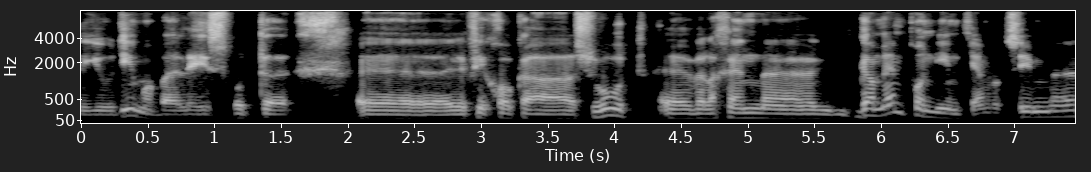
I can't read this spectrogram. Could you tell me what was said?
יהודים או בעלי זכות אה, אה, לפי חוק השבות, אה, ולכן אה, גם הם פונים כי הם רוצים אה,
